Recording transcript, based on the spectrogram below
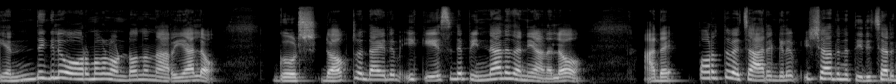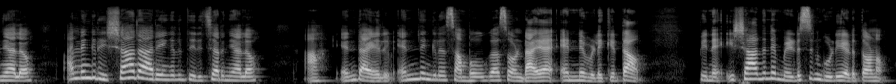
എന്തെങ്കിലും ഓർമ്മകൾ ഉണ്ടോയെന്നൊന്ന് അറിയാലോ. ഗുഡ്സ് ഡോക്ടർ എന്തായാലും ഈ കേസിന്റെ പിന്നാലെ തന്നെയാണല്ലോ. അതെ പുറത്ത് വെച്ച് ആരെങ്കിലും ഇഷാദിനെ തിരിച്ചറിഞ്ഞാലോ? അല്ലെങ്കിൽ ഇഷാദ് ആരെങ്കിലും തിരിച്ചറിഞ്ഞാലോ? ആ എന്തായാലും എന്തെങ്കിലും സംഭവവികാസം ഉണ്ടായാൽ എന്നെ വിളിക്കട്ടോ. പിന്നെ ഇഷാദിന്റെ മെഡിസിൻ കൂടി എടുത്തോണം.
